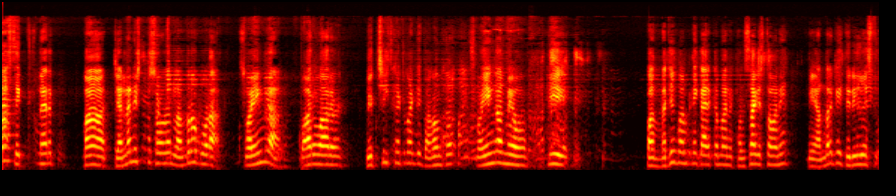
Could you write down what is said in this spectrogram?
మా శక్తి మేరకు మా జర్నలిస్ట్ సోదరులందరూ కూడా స్వయంగా వారు వారు వెచ్చించినటువంటి ధనంతో స్వయంగా మేము ఈ మద్య పంపిణీ కార్యక్రమాన్ని కొనసాగిస్తామని మీ అందరికీ తెలియజేస్తూ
